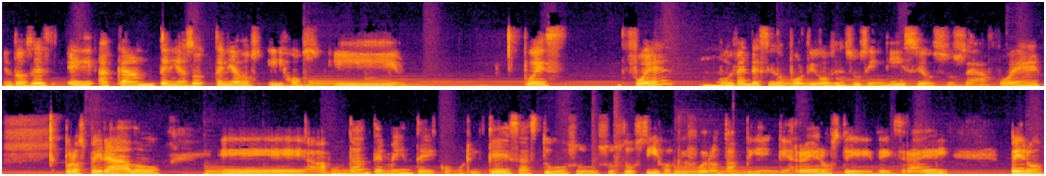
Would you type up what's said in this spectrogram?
Entonces, eh, Acán tenía, tenía dos hijos y pues fue muy bendecido por Dios en sus inicios, o sea, fue prosperado, eh, abundantemente con riquezas, tuvo sus dos hijos que fueron también guerreros de, Israel, pero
